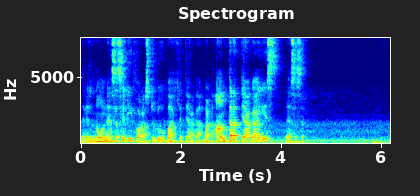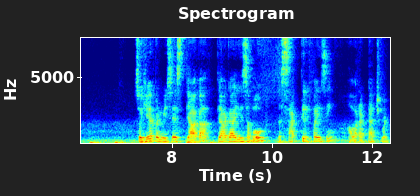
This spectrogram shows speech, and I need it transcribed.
there is no necessity for us to do Bahya Tyaga, but Antara Tyaga is necessary. So here when we say Tyaga, Tyaga is about the sacrificing our attachment.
